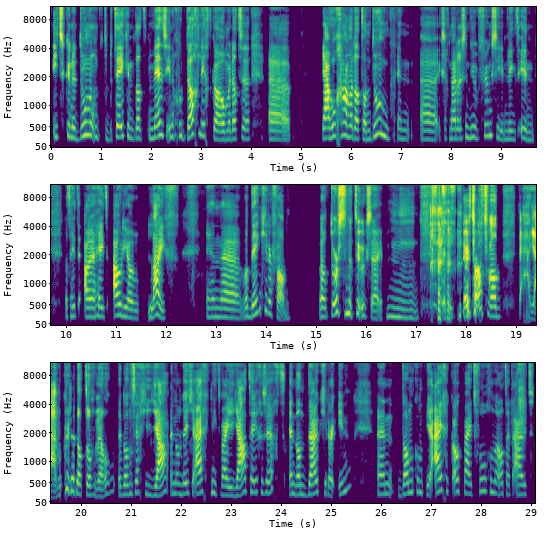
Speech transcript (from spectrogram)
iets kunnen doen om te betekenen dat mensen in een goed daglicht komen. Dat ze, uh, ja, hoe gaan we dat dan doen? En ik zeg, nou, er is een nieuwe functie in LinkedIn. Dat heet, heet Audio Live. En wat denk je ervan? Waarop Torsten natuurlijk zei, hmm. En ik dacht van, nou ja, we kunnen dat toch wel. En dan zeg je ja, en dan weet je eigenlijk niet waar je ja tegen zegt. En dan duik je erin. En dan komt je eigenlijk ook bij het volgende altijd uit,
